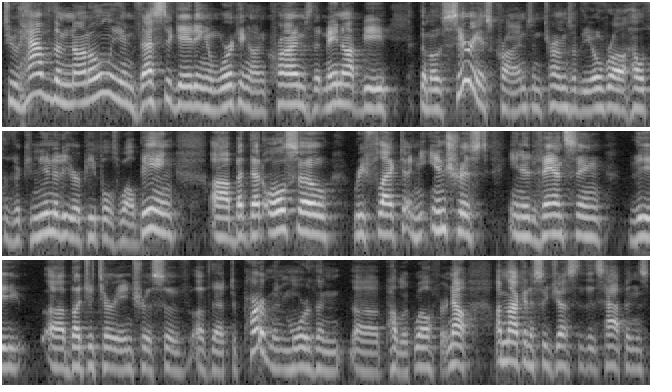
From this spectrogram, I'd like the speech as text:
to have them not only investigating and working on crimes that may not be the most serious crimes in terms of the overall health of the community or people's well being, uh, but that also reflect an interest in advancing the uh, budgetary interests of, of that department more than uh, public welfare. Now, I'm not going to suggest that this happens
